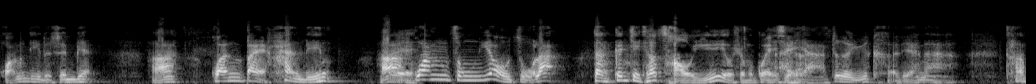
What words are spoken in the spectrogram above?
皇帝的身边，啊，官拜翰林，啊，光宗耀祖了。但跟这条草鱼有什么关系？哎呀，这个鱼可怜呐，它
